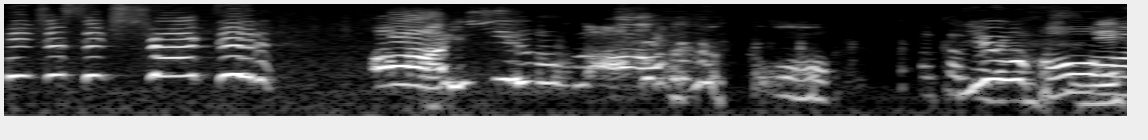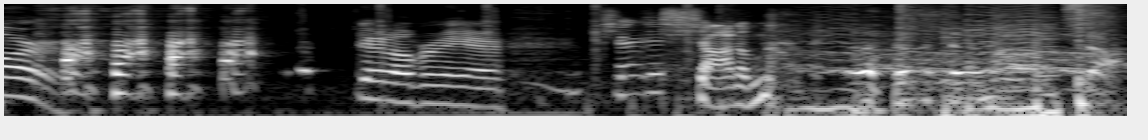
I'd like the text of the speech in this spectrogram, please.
he just extracted! Oh, you! Oh! oh. You around to me. whore! Get over here. Sure, just shot him. Stop.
